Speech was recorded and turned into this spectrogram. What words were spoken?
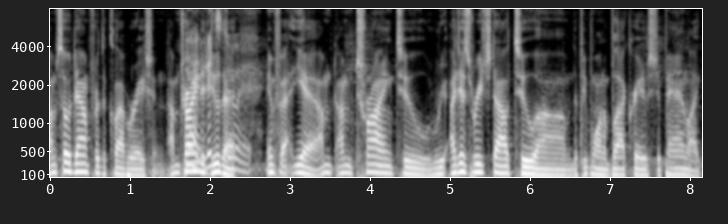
I'm so down for the collaboration. I'm trying yeah, to do let's that. Do it. In fact, yeah, I'm I'm trying to. Re- I just reached out to um, the people on the Black Creatives Japan. Like,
